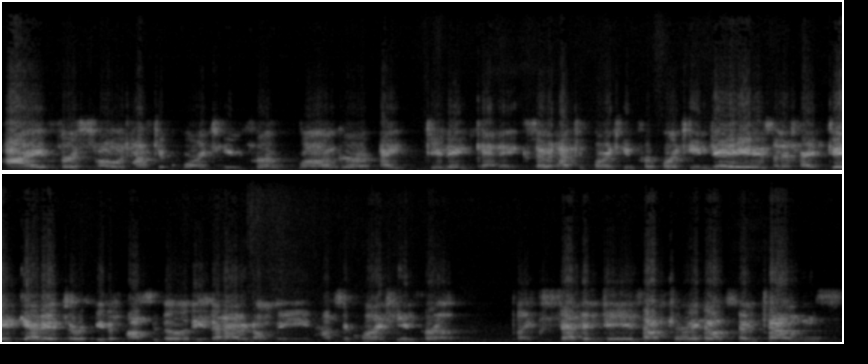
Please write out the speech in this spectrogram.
I first of all would have to quarantine for longer if I didn't get it, because I would have to quarantine for 14 days, and if I did get it, there would be the possibility that I would only have to quarantine for like seven days after I got symptoms.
